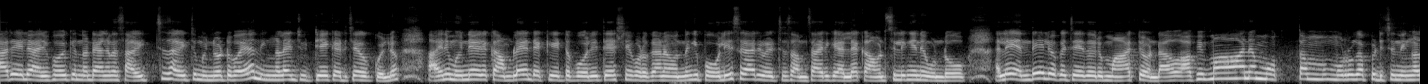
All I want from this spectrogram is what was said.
ആരെങ്കിലും അനുഭവിക്കുന്നുണ്ട് അങ്ങനെ സഹിച്ച് സഹിച്ച് മുന്നോട്ട് പോയാൽ നിങ്ങളെയും ചുറ്റിയൊക്കെ അടിച്ചൊക്കെ കൊല്ലും. അതിന് മുന്നേ ഒരു കംപ്ലയിന്റ് ഒക്കെ ഇട്ട് പോലീസ് സ്റ്റേഷനിൽ കൊടുക്കുകയാണെങ്കിൽ ഒന്നെങ്കിൽ പോലീസുകാർ വിളിച്ച് സംസാരിക്കുക അല്ലെ കൗൺസിലിങ്ങിന് കൊണ്ടുപോകും അല്ലെ എന്തെങ്കിലുമൊക്കെ ചെയ്ത ഒരു മാറ്റം ഉണ്ടാവും. അഭിമാനം മൊത്തം മുറുകെ പിടിച്ച് നിങ്ങൾ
